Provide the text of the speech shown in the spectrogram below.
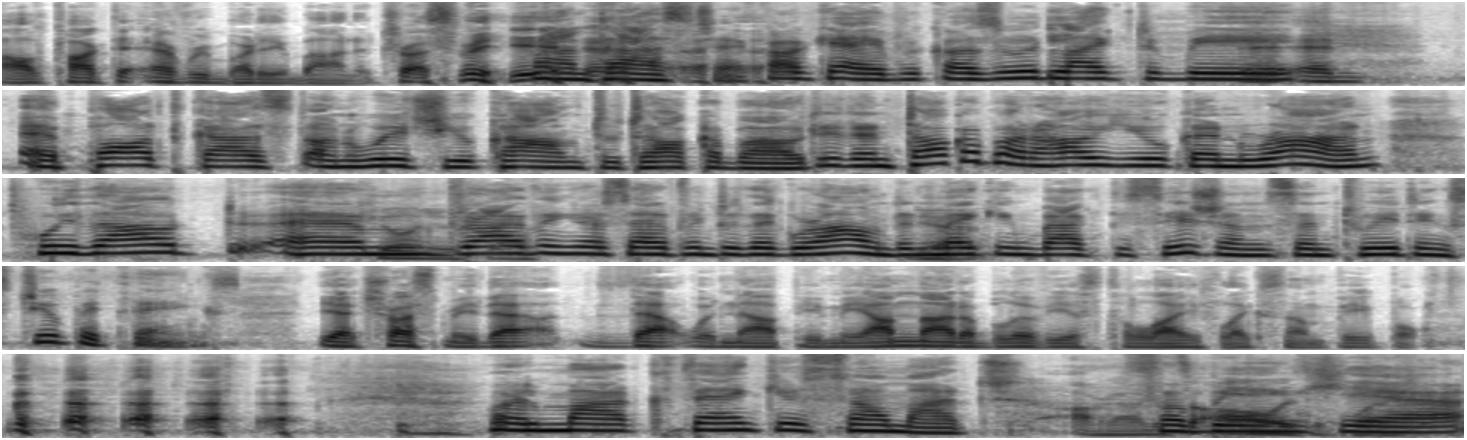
I'll talk to everybody about it. Trust me. Fantastic. Okay, because we'd like to be And- and- a podcast on which you come to talk about it and talk about how you can run without um, yourself. driving yourself into the ground and Yeah. making bad decisions and tweeting stupid things. Yeah, trust me, that that would not be me. I'm not oblivious to life like some people. Well, Mark, thank you so much right, for being here.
